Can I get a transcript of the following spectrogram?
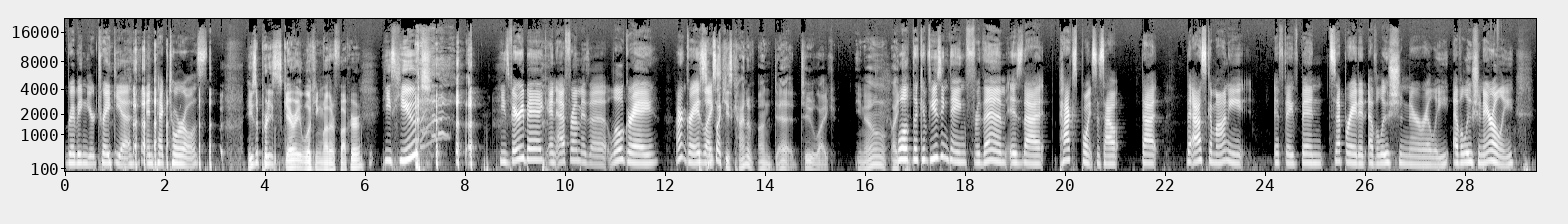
ribbing your trachea and pectorals. He's a pretty scary looking motherfucker. He's huge. he's very big, and Ephraim is a little gray. Aren't It grays like, seems like he's kind of undead too, like you know, like well, the confusing thing for them is that Pax points this out that the Ascomanni, if they've been separated evolutionarily, evolutionarily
